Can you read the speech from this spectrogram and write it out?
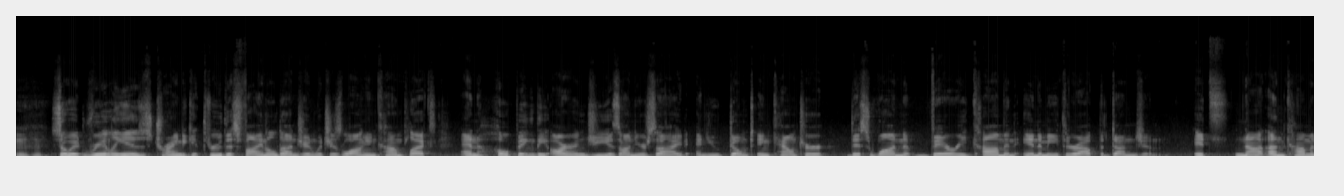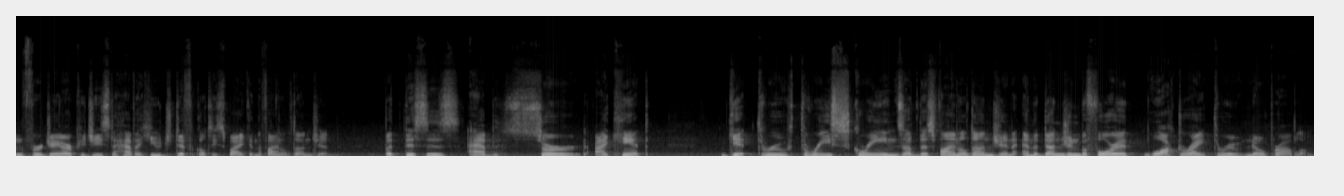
Mm-hmm. So it really is trying to get through this final dungeon, which is long and complex, and hoping the RNG is on your side and you don't encounter this one very common enemy throughout the dungeon. It's not uncommon for JRPGs to have a huge difficulty spike in the final dungeon, but this is absurd. I can't get through three screens of this final dungeon, and the dungeon before it walked right through, no problem.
